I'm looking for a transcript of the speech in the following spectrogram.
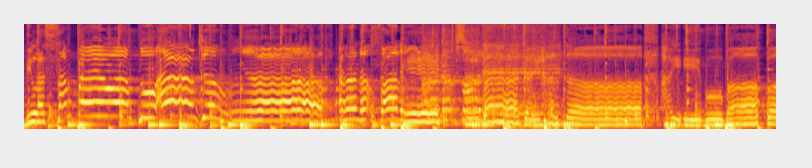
Bila sampai ajalnya Anak saleh sebagai harta. Hai ibu bapa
